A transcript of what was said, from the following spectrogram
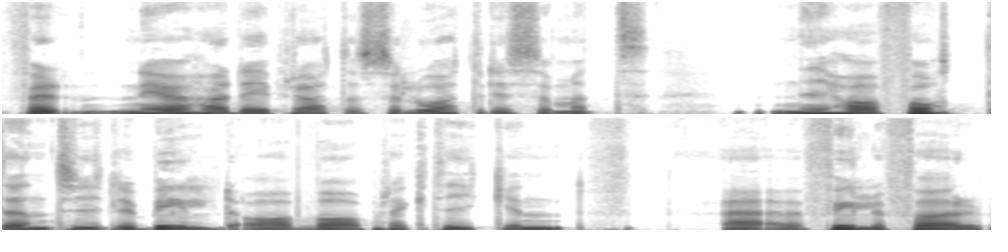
för när jag hör dig prata så låter det som att ni har fått en tydlig bild av vad praktiken eh, fyller för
